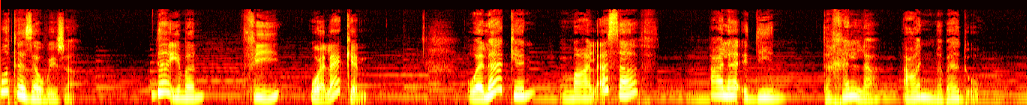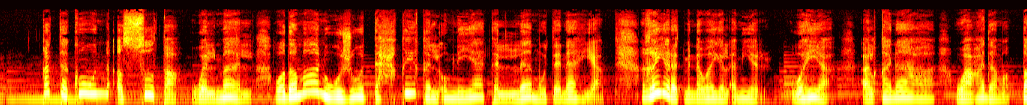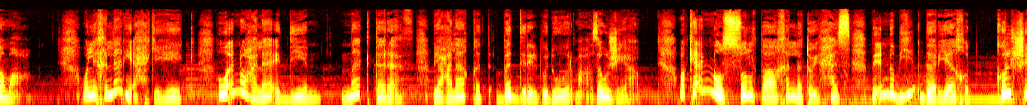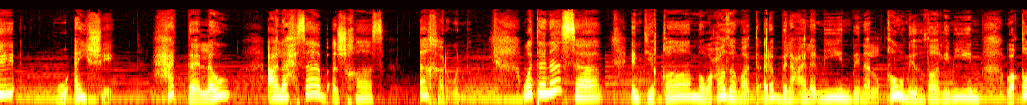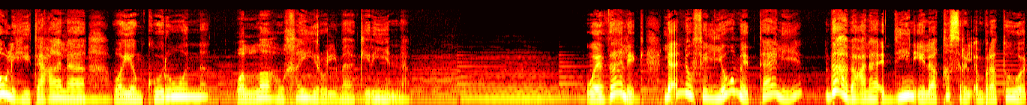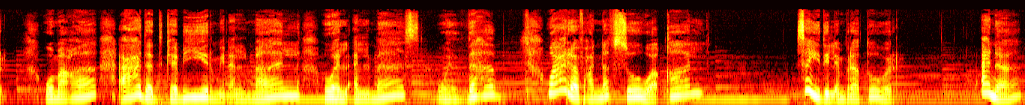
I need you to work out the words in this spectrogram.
متزوجة. دائما في ولكن. ولكن مع الأسف علاء الدين تخلى عن مبادئه. قد تكون السلطة والمال وضمان وجود تحقيق الأمنيات اللامتناهية غيرت من نوايا الأمير وهي القناعة وعدم الطمع. واللي خلاني أحكي هيك هو أنه علاء الدين ما اكترث بعلاقة بدر البدور مع زوجها. وكأنه السلطة خلته يحس بأنه بيقدر ياخد كل شيء وأي شيء حتى لو على حساب أشخاص آخرون. وتناسى انتقام وعظمة رب العالمين من القوم الظالمين وقوله تعالى ويمكرون والله خير الماكرين وذلك لأنه في اليوم التالي ذهب علاء الدين إلى قصر الإمبراطور ومعه عدد كبير من المال والألماس والذهب وعرف عن نفسه وقال سيدي الإمبراطور أنا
